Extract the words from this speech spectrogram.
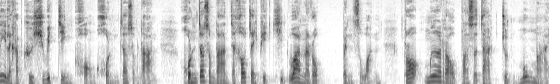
นี่แหละครับคือชีวิตจริงของคนเจ้าสำราญ คนเจ้าสำราญจะเข้าใจผิดคิดว่านรกเป็นสวรรค์ เพราะเมื่อเราปราศจากจุดมุ่งหมาย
